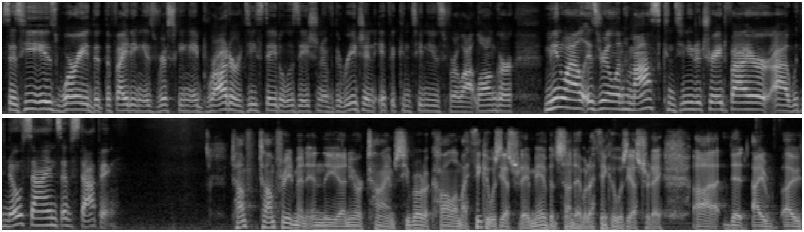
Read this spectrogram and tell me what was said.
says he is worried that the fighting is risking a broader destabilization of the region if it continues for a lot longer. Meanwhile, Israel and Hamas continue to trade fire uh, with no signs of stopping. Tom Tom Friedman in the uh, New York Times, he wrote a column. I think it was yesterday. It may have been Sunday, but I think it was yesterday. Uh, that I I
